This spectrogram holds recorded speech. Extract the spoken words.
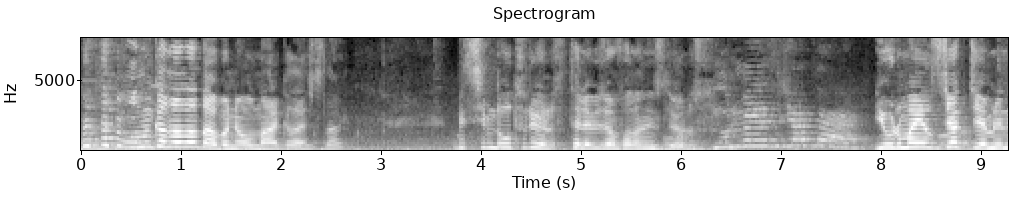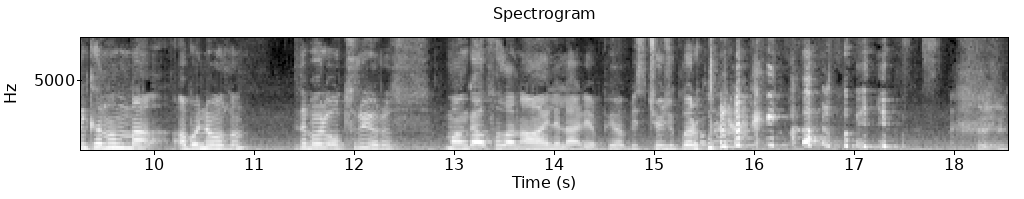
Onun kanalına da abone olun arkadaşlar. Biz şimdi oturuyoruz, televizyon falan izliyoruz. Yoruma yazacağım ben. Yoruma yazacak Cemre'nin kanalına abone olun. Biz de böyle oturuyoruz. Mangal falan aileler yapıyor. Biz çocuklar olarak yukarıdayız. Çocuk,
